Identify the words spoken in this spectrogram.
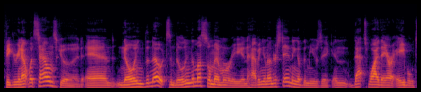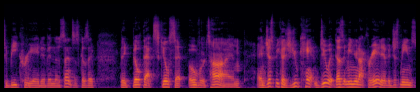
figuring out what sounds good and knowing the notes and building the muscle memory and having an understanding of the music, and that's why they are able to be creative in those senses because they've they've built that skill set over time. And just because you can't do it doesn't mean you're not creative. It just means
